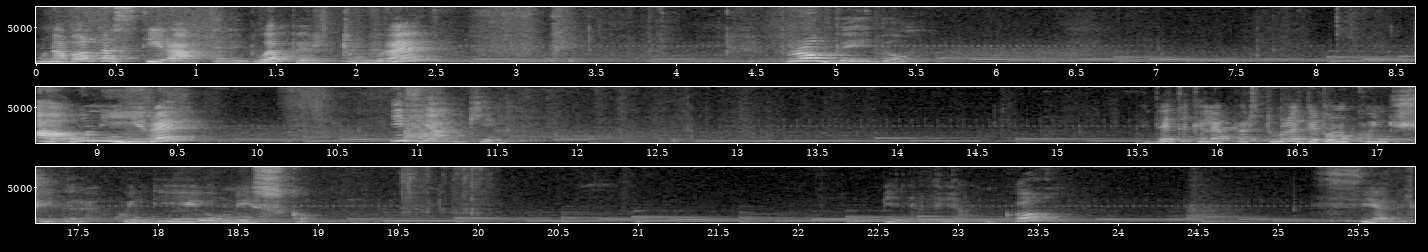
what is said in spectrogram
Una volta stirate le due aperture provvedo a unire i fianchi. Vedete che le aperture devono coincidere quindi io unisco sia di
